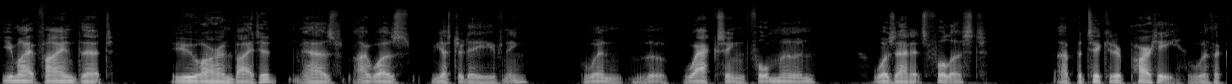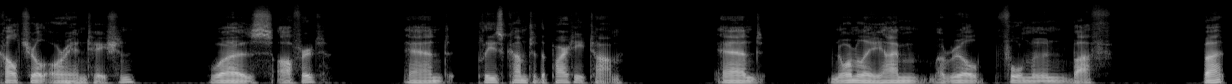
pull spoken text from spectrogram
You might find that you are invited, as I was yesterday evening, when the waxing full moon was at its fullest. A particular party with a cultural orientation was offered, and please come to the party, Thom. And normally I'm a real full moon buff, but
